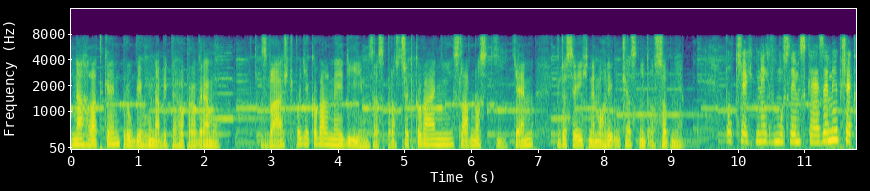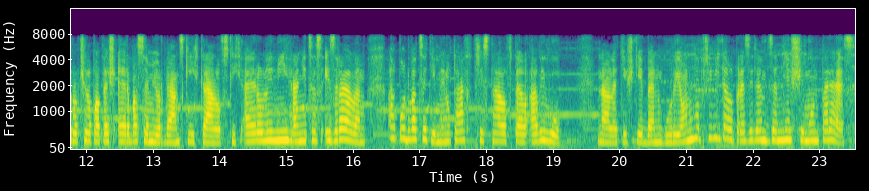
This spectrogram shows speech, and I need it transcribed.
na hladkém průběhu nabitého programu. Zvlášť poděkoval médiím za zprostředkování slavností těm, kdo se jich nemohli účastnit osobně. Po třech dnech v muslimské zemi překročil papež Airbusem jordánských královských aerolinií hranice s Izraelem a po 20 minutách přistál v Tel Avivu. Na letišti Ben Gurion ho přivítal prezident země Šimon Peres.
